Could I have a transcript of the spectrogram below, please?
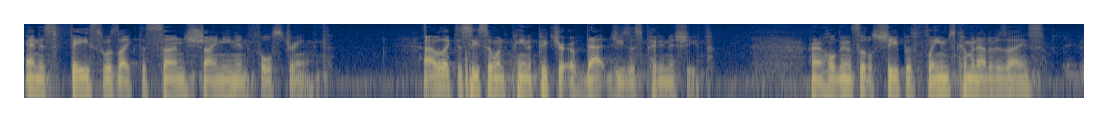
and his face was like the sun shining in full strength. I would like to see someone paint a picture of that Jesus petting a sheep. Right, holding this little sheep with flames coming out of his eyes.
